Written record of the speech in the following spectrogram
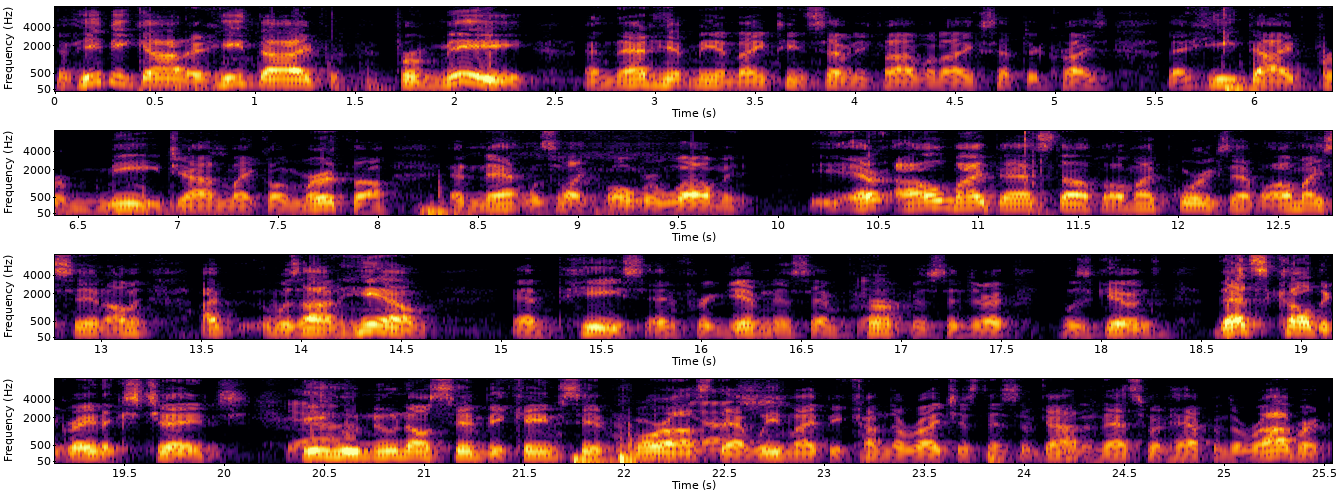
if he be God and he died for, for me, and that hit me in 1975 when I accepted Christ, that he died for me, John Michael Murtha, and that was like overwhelming. All my bad stuff, all my poor example, all my sin, all my, I, it was on him and peace and forgiveness and purpose and direct was given. That's called the great exchange. He who knew no sin became sin for us that we might become the righteousness of God. And that's what happened to Robert.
